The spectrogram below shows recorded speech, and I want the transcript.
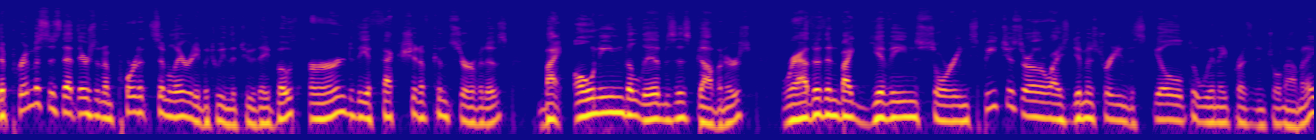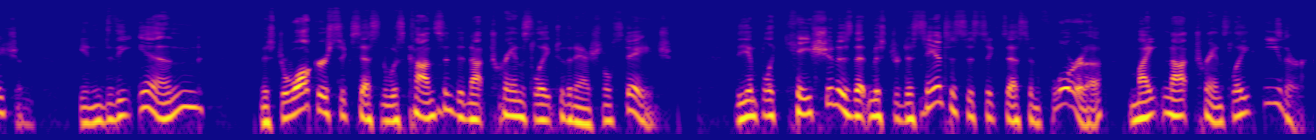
The premise is that there's an important similarity between the two. They both earned the affection of conservatives by owning the libs as governors rather than by giving soaring speeches or otherwise demonstrating the skill to win a presidential nomination. In the end, Mr. Walker's success in Wisconsin did not translate to the national stage. The implication is that Mr. DeSantis' success in Florida might not translate either.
